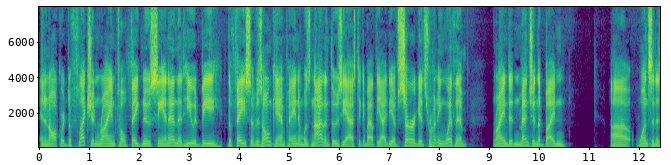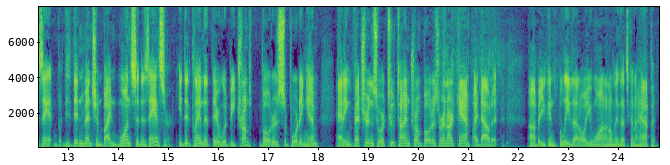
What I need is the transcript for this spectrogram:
In an awkward deflection, Ryan told fake news CNN that he would be the face of his own campaign and was not enthusiastic about the idea of surrogates running with him. Ryan didn't mention that Biden uh, once in his he didn't mention Biden once in his answer. He did claim that there would be Trump voters supporting him, adding veterans who are two-time Trump voters are in our camp. I doubt it, uh, but you can believe that all you want. I don't think that's going to happen.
